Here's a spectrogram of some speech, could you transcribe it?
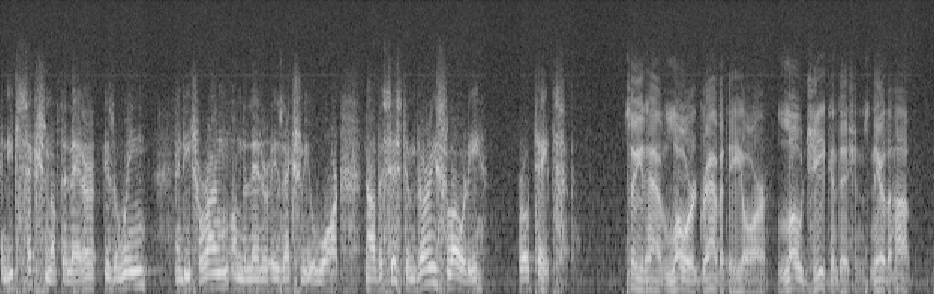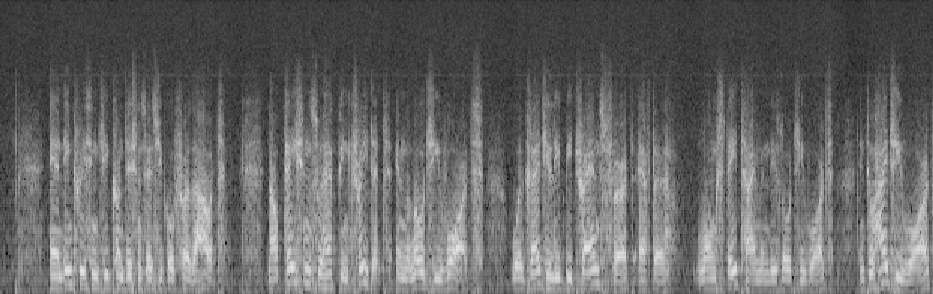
and each section of the ladder is a wing, and each rung on the ladder is actually a ward. Now, the system very slowly rotates. So you'd have lower gravity or low G conditions near the hub. and increasing G conditions as you go further out. Now, patients who have been treated in the low G wards will gradually be transferred after long stay time in these low G wards into high G wards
